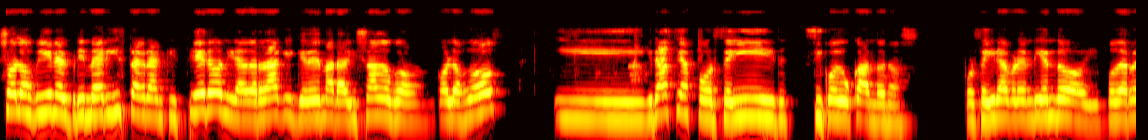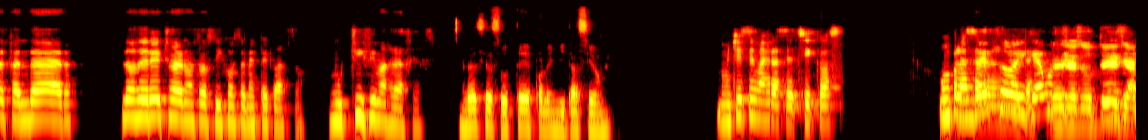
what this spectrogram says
Yo los vi en el primer Instagram que hicieron y la verdad que quedé maravillado con, los dos. Y gracias por seguir psicoeducándonos, por seguir aprendiendo y poder defender los derechos de nuestros hijos en este caso. Muchísimas gracias. Gracias a ustedes por la invitación. Muchísimas gracias, chicos. Un placer. y gracias a ustedes y a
